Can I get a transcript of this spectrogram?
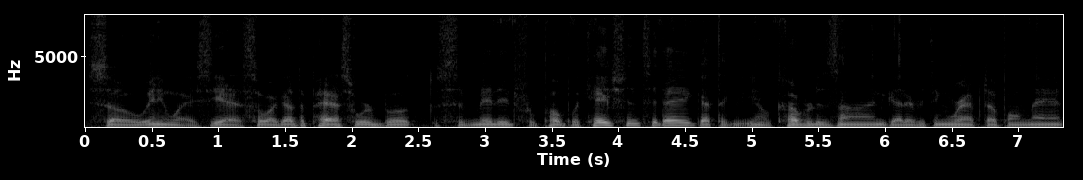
So, anyways, yeah. So I got the password book submitted for publication today. Got the you know cover design. Got everything wrapped up on that.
